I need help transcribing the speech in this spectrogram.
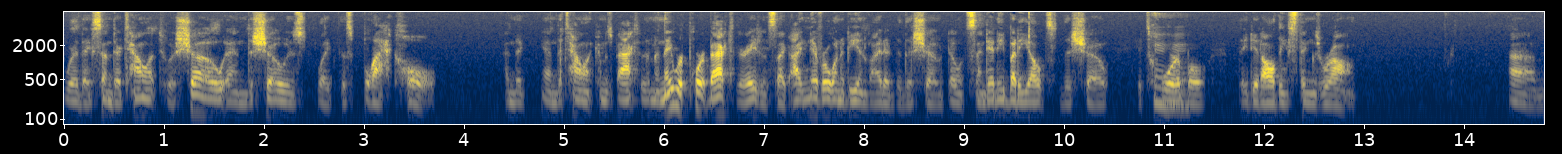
where they send their talent to a show and the show is like this black hole and the and the talent comes back to them and they report back to their agents like I never want to be invited to this show don't send anybody else to this show it's mm-hmm. horrible they did all these things wrong um,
